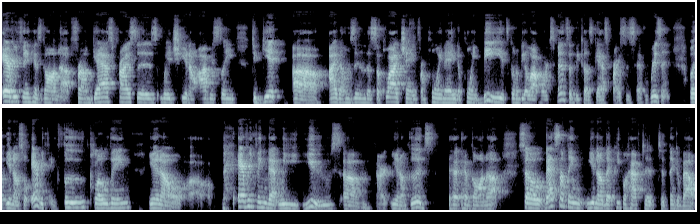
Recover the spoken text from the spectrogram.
everything has gone up from gas prices, which, you know, obviously to get uh, items in the supply chain from point A to point B, it's going to be a lot more expensive because gas prices have risen. But, you know, so everything food, clothing, you know, uh, everything that we use, um, our, you know, goods ha- have gone up. So that's something, you know, that people have to, to think about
